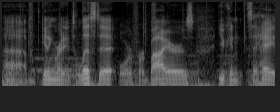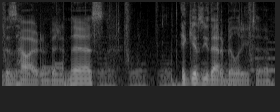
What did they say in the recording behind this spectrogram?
um, getting ready to list it, or for buyers, you can say, "Hey, this is how I would envision this." It gives you that ability to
